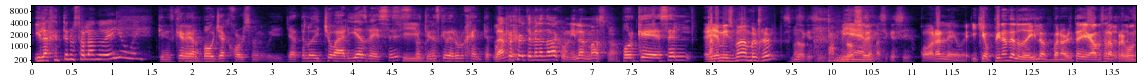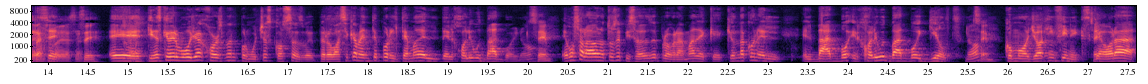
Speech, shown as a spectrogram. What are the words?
Y la gente no está hablando de ello, güey. Tienes que ver. BoJack Horseman, güey. Ya te lo he dicho varias veces. Sí, lo güey. tienes que ver urgente. La Amber Porque, Heard también andaba con Elon Musk, ¿no? porque es el... ¿Ella misma, Amber Heard? Se me No. hace que sí. También. No sé. Se me hace que sí. Órale, güey. ¿Y qué opinan de lo de Elon? Bueno, ahorita llegamos a la pregunta. Sí. eh, Tienes que ver BoJack Horseman por muchas cosas, güey. Pero básicamente por el tema del, del Hollywood Bad Boy, ¿no? Sí. Hemos hablado en otros episodios del programa de que qué onda con el, el Bad Boy, el Hollywood Bad Boy Guild, ¿no? Sí. Como Joaquin Phoenix, Sí. que ahora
